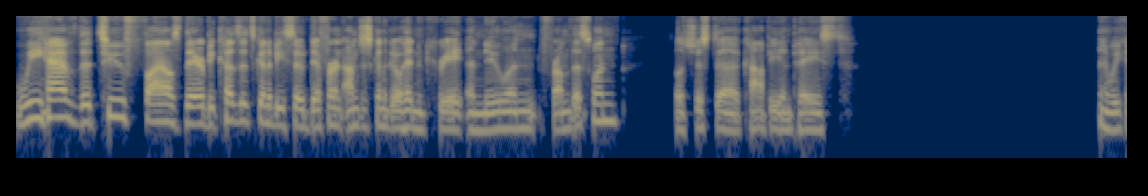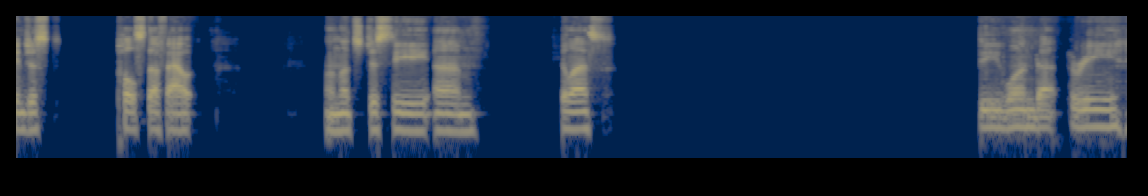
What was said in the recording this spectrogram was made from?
we have the two files there because it's going to be so different. I'm just going to go ahead and create a new one from this one. Let's just uh, copy and paste. And we can just pull stuff out. And let's just see um, TLS V1.3.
